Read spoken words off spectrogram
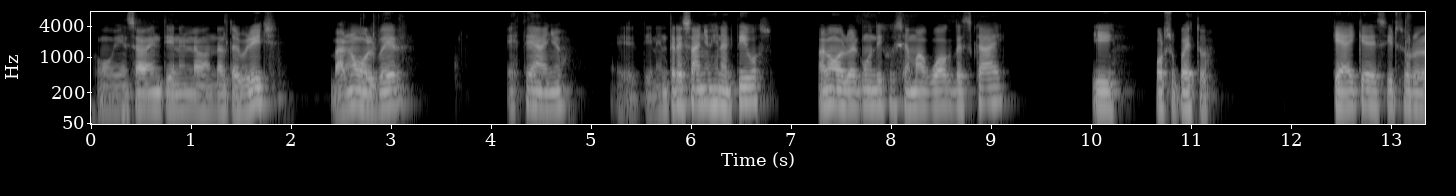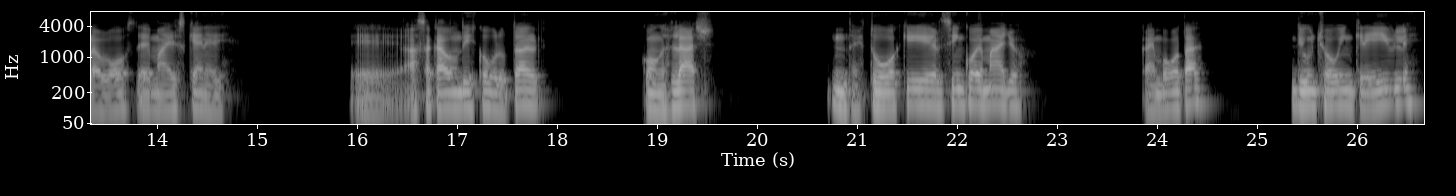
como bien saben, tienen la banda Alter Bridge. Van a volver este año. Eh, tienen tres años inactivos. Van a volver con un disco que se llama Walk the Sky. Y, por supuesto, ¿qué hay que decir sobre la voz de Miles Kennedy? ha sacado un disco brutal con Slash. Estuvo aquí el 5 de mayo, acá en Bogotá. Dio un show increíble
